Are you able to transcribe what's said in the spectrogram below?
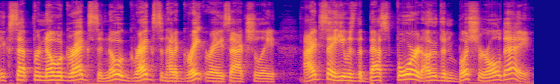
except for Noah Gragson. Noah Gragson had a great race, actually. I'd say he was the best Ford other than Buescher all day.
